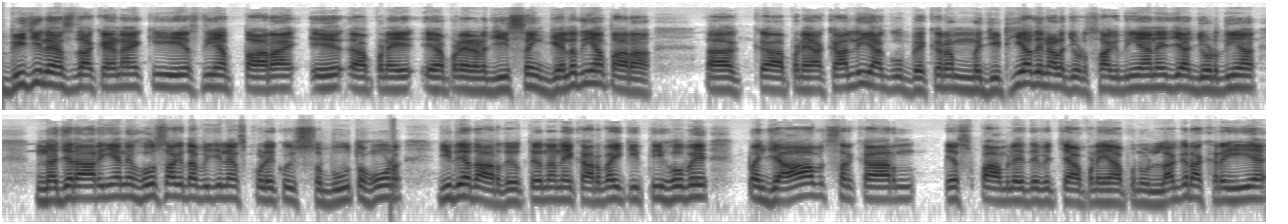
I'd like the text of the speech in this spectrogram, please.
ਵਿਜੀਲੈਂਸ ਦਾ ਕਹਿਣਾ ਹੈ ਕਿ ਇਸ ਦੀਆਂ ਤਾਰਾਂ, ਇਹ ਆਪਣੇ ਆਪਣੇ ਰਣਜੀਤ ਸਿੰਘ ਗਿੱਲ ਦੀਆਂ ਤਾਰਾਂ ਆਪਣੇ ਅਕਾਲੀ ਆਗੂ ਬਿਕਰਮ ਮਜੀਠੀਆ ਦੇ ਨਾਲ ਜੁੜ ਸਕਦੀਆਂ ਨੇ ਜਾਂ ਜੁੜਦੀਆਂ ਨਜ਼ਰ ਆ ਰਹੀਆਂ ਨੇ। ਹੋ ਸਕਦਾ ਵਿਜੀਲੈਂਸ ਕੋਲੇ ਕੋਈ ਸਬੂਤ ਹੋਣ, ਜਿਹਦੇ ਆਧਾਰ ਦੇ ਉੱਤੇ ਉਹਨਾਂ ਨੇ ਕਾਰਵਾਈ ਕੀਤੀ ਹੋਵੇ। ਪੰਜਾਬ ਸਰਕਾਰ ਇਸ ਮਾਮਲੇ ਦੇ ਵਿੱਚ ਆਪਣੇ ਆਪ ਨੂੰ ਅਲੱਗ ਰੱਖ ਰਹੀ ਹੈ।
